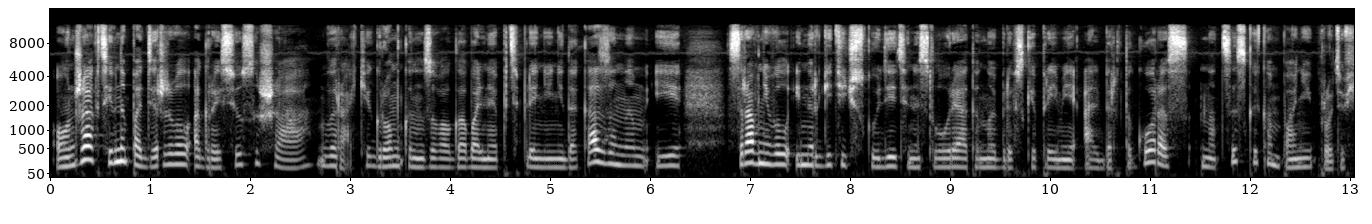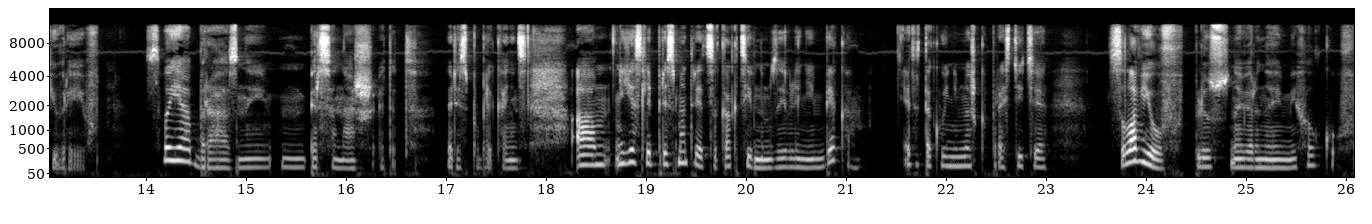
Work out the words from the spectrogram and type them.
Он же активно поддерживал агрессию США в Ираке, громко называл глобальное потепление недоказанным и сравнивал энергетическую деятельность лауреата Нобелевской премии Альберта Гора с нацистской кампанией против евреев. Своеобразный персонаж этот республиканец. А если присмотреться к активным заявлениям Бека, это такой немножко, простите, Соловьев плюс, наверное, Михалков.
